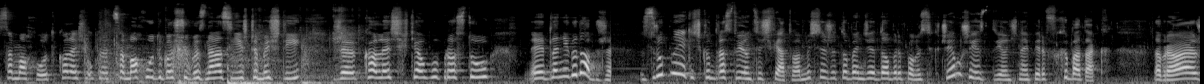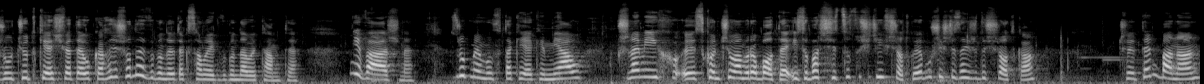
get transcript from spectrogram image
samochód. Koleś ukradł samochód, gościu go znalazł i jeszcze myśli, że koleś chciał po prostu e, dla niego dobrze. Zróbmy jakieś kontrastujące światła. Myślę, że to będzie dobry pomysł. Czy ja muszę je zdjąć najpierw? Chyba tak. Dobra, żółciutkie światełka, chociaż one wyglądają tak samo, jak wyglądały tamte. Nieważne. Zróbmy mu takie, jakie miał. Przynajmniej y, skończyłam robotę i zobaczcie, co tu się dzieje w środku. Ja muszę jeszcze zajrzeć do środka. Czy ten banan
